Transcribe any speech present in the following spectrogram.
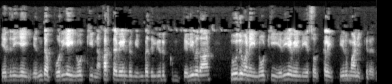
எதிரியை எந்த பொறியை நோக்கி நகர்த்த வேண்டும் என்பதில் இருக்கும் தெளிவுதான் தூதுவனை நோக்கி எரிய வேண்டிய சொற்களை தீர்மானிக்கிறது.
